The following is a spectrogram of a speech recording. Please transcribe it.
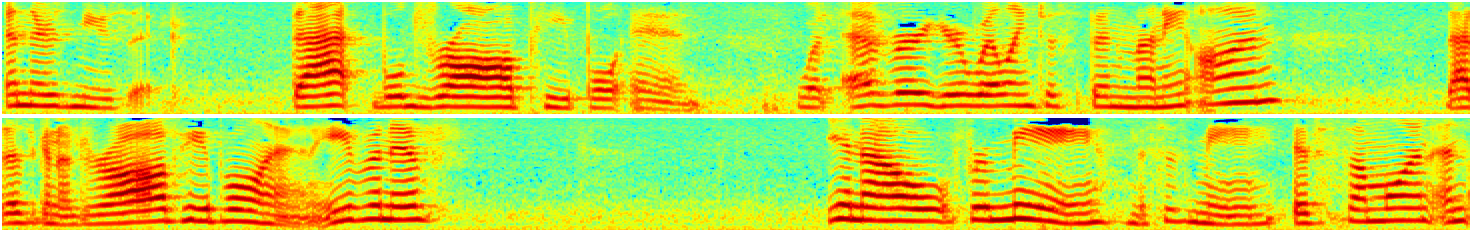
and there's music. That will draw people in. Whatever you're willing to spend money on, that is going to draw people in. Even if you know, for me, this is me, if someone, and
